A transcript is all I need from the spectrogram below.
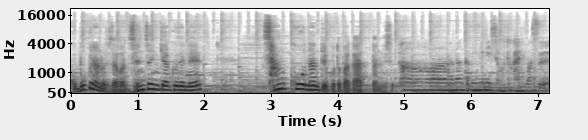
僕らの時代は全然逆でね参考なんていう言葉があったんです。ああなんか耳にしたことがあります。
